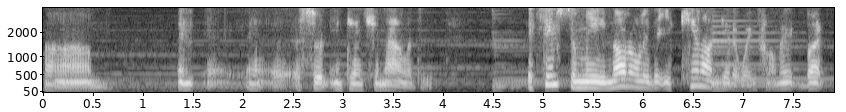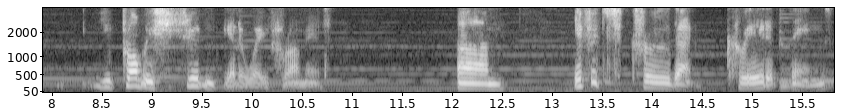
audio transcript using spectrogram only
um, an, a, a certain intentionality. It seems to me not only that you cannot get away from it, but you probably shouldn't get away from it. Um, if it's true that created things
